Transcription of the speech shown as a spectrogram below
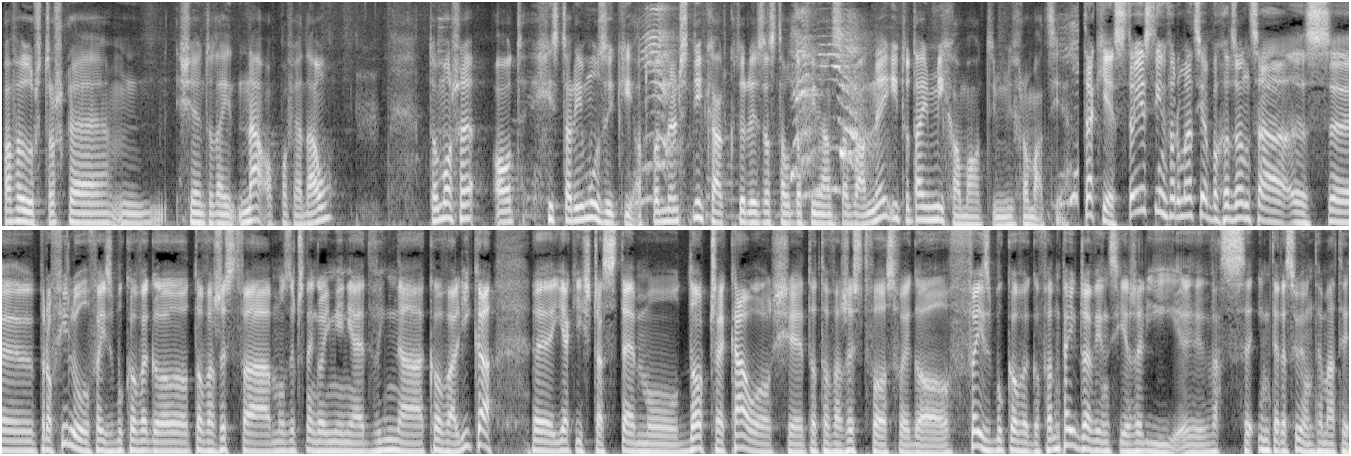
Paweł już troszkę mm, się tutaj naopowiadał, to może od historii muzyki, od podręcznika, który został dofinansowany i tutaj Michał ma o tym informację. Tak jest. To jest informacja pochodząca z e, profilu facebookowego Towarzystwa Muzycznego imienia Edwina Kowalika. E, jakiś czas temu doczekało się to towarzystwo swojego facebookowego fanpage'a, więc jeżeli e, was interesują tematy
